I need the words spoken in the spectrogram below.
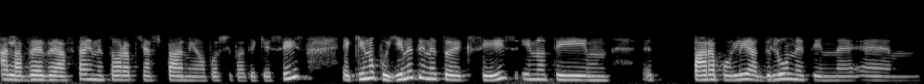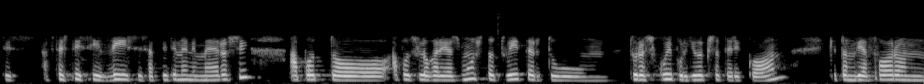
αλλά βέβαια αυτά είναι τώρα πια σπάνια όπως είπατε κι εσείς. Εκείνο που γίνεται είναι το εξής, είναι ότι πάρα πολλοί αντλούν την, ε, τις, αυτές τις ειδήσεις, αυτή την ενημέρωση από, το, από τους λογαριασμούς στο Twitter του, του Ρωσικού Υπουργείου Εξωτερικών και των διαφόρων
